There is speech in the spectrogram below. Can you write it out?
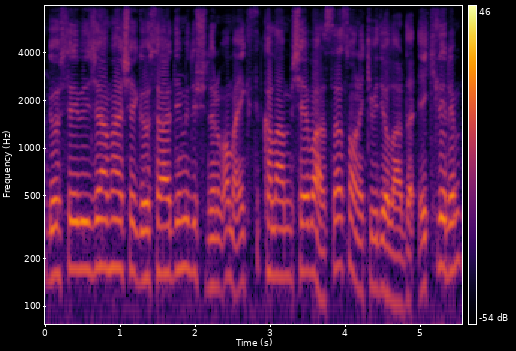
gösterebileceğim her şeyi gösterdiğimi düşünüyorum ama eksik kalan bir şey varsa sonraki videolarda eklerim.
